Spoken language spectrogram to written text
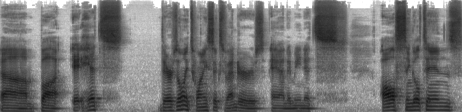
um, but it hits. There's only 26 vendors, and I mean it's all singletons,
